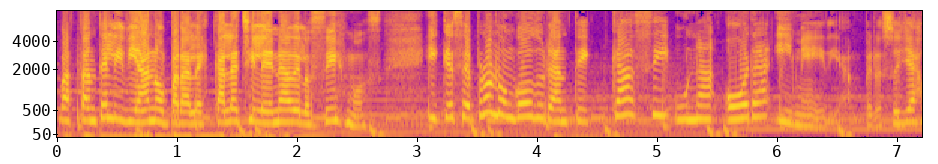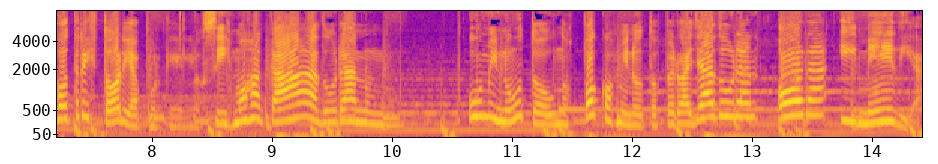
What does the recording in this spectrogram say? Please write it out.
bastante liviano para la escala chilena de los sismos, y que se prolongó durante casi una hora y media. Pero eso ya es otra historia, porque los sismos acá duran un, minuto, unos pocos minutos, pero allá duran hora y media.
